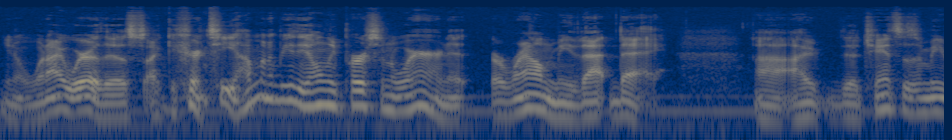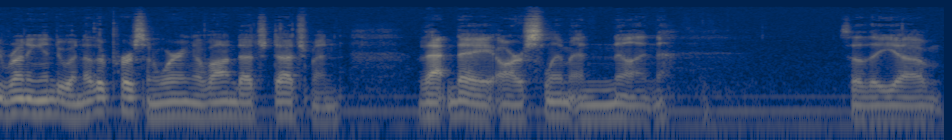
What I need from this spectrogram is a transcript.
you know, when I wear this, I guarantee I'm going to be the only person wearing it around me that day. Uh, I the chances of me running into another person wearing a Von Dutch Dutchman that day are slim and none. So the um,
